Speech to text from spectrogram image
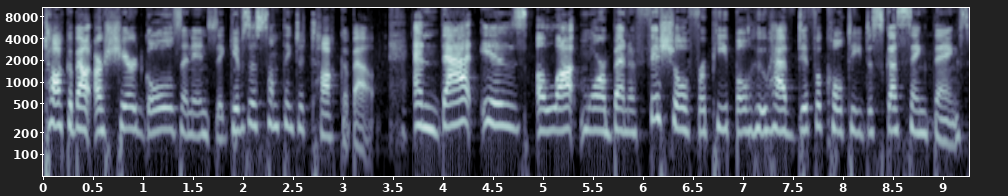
talk about our shared goals and ends. it gives us something to talk about and that is a lot more beneficial for people who have difficulty discussing things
